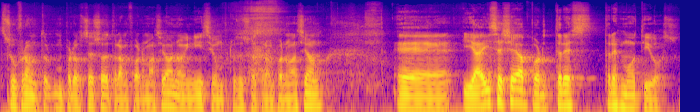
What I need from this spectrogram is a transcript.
sufra un, proceso de transformación o inicie un proceso de transformación. eh, y ahí se llega por tres, tres motivos.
